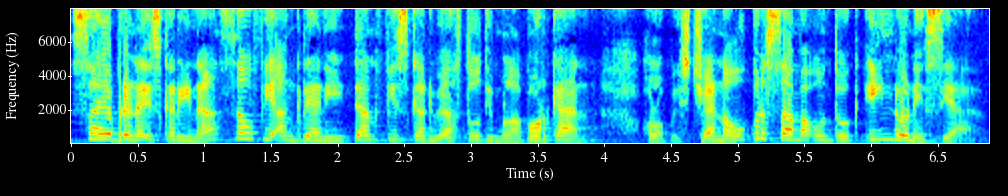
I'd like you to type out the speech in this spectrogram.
Saya Brenda Iskarina, Selvi Anggriani, dan Fiska Dwi Astuti melaporkan. Holopis Channel bersama untuk Indonesia.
